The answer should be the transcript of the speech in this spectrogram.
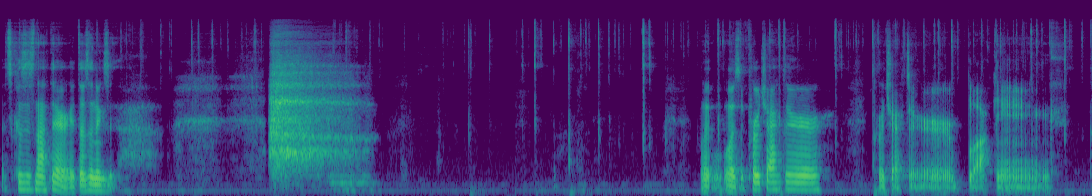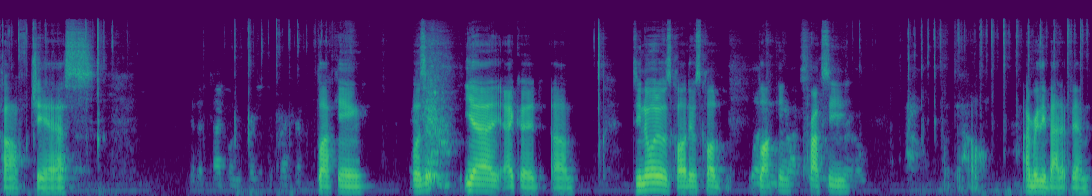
That's because it's not there. It doesn't exist. What was it? Protractor, protractor blocking, conf JS Get a typo in the first refresher. blocking. Was it? Yeah, I could. Um, do you know what it was called? It was called Blocking proxy. What the hell? I'm really bad at Vim.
